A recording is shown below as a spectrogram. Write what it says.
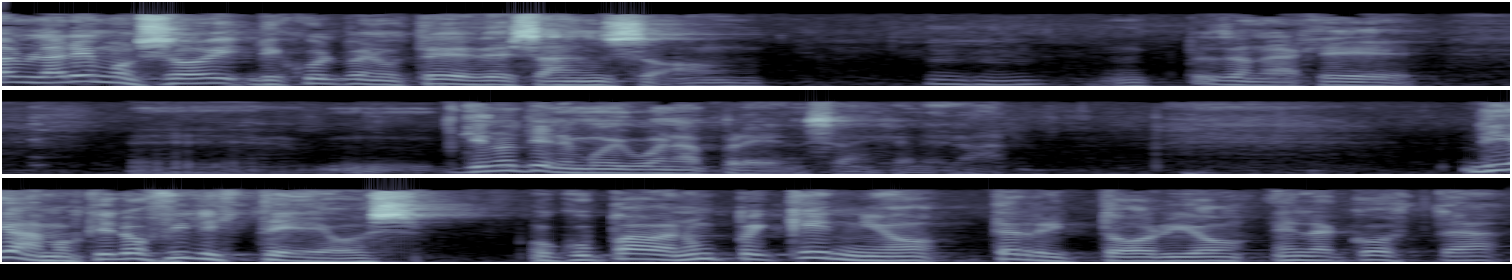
hablaremos hoy, disculpen ustedes, de Sansón. Un personaje eh, que no tiene muy buena prensa en general. Digamos que los filisteos ocupaban un pequeño territorio en la costa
